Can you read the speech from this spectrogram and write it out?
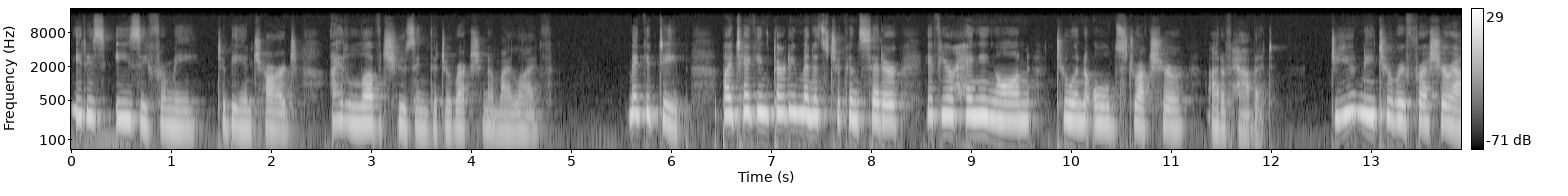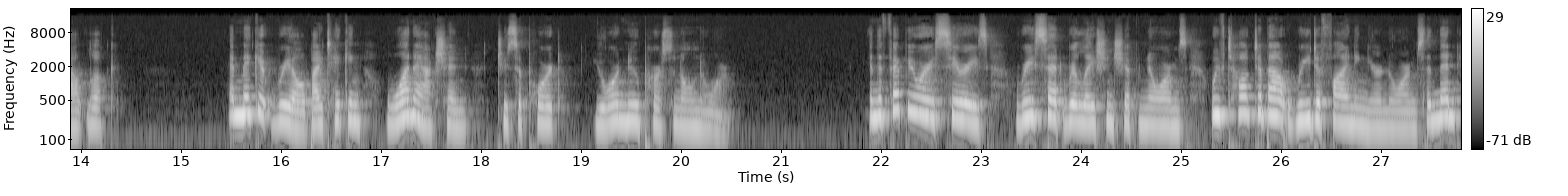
It is easy for me to be in charge. I love choosing the direction of my life. Make it deep by taking 30 minutes to consider if you're hanging on to an old structure out of habit. Do you need to refresh your outlook? And make it real by taking one action to support your new personal norm. In the February series, Reset Relationship Norms, we've talked about redefining your norms and then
